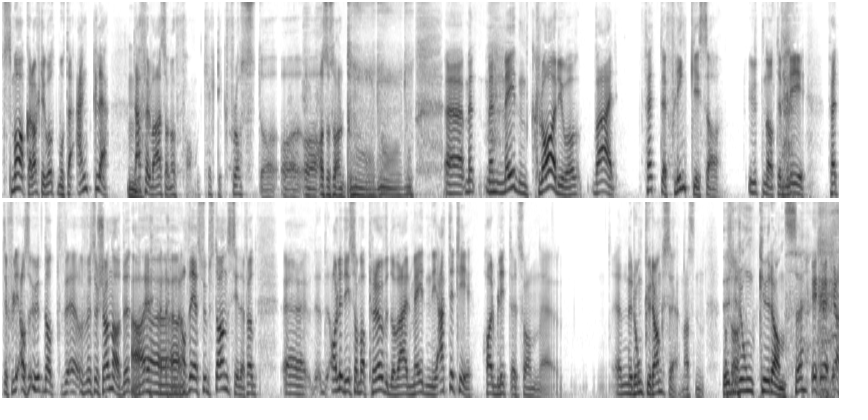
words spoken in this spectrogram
smak har alltid gått mot det enkle. Mm. Derfor var jeg sånn Å, faen, Celtic Frost og, og, og altså sånn uh, men, men Maiden klarer jo å være fette flinkiser uten at det blir fette fli... Altså uten at Hvis du skjønner? Det, Ja, ja, ja. At det er substans i det. For at uh, alle de som har prøvd å være Maiden i ettertid, har blitt et sånn uh, en runkuranse, nesten. Altså, runkuranse? ja,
